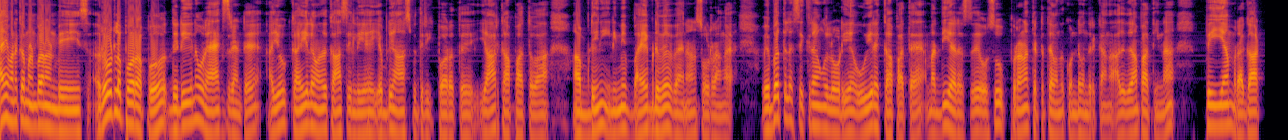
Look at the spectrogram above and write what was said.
ஹாய் வணக்கம் நண்பா நண்பீஸ் ரோட்டில் போகிறப்போ திடீர்னு ஒரு ஆக்சிடெண்ட்டு ஐயோ கையில் வந்து காசு இல்லையே. எப்படி ஆஸ்பத்திரிக்கு போகிறது யார் காப்பாற்றுவா அப்படின்னு இனிமேல் பயப்படவே வேணாம்னு சொல்கிறாங்க விபத்தில் சிக்கிறவங்களுடைய உயிரை காப்பாற்ற மத்திய அரசு ஒரு சூப்பரான திட்டத்தை வந்து கொண்டு வந்திருக்காங்க. அதுதான் பார்த்தீங்கன்னா பிஎம் ரகாட்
